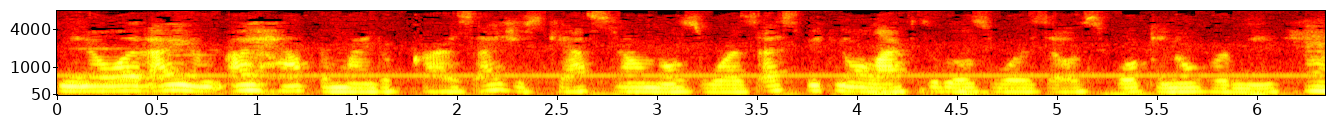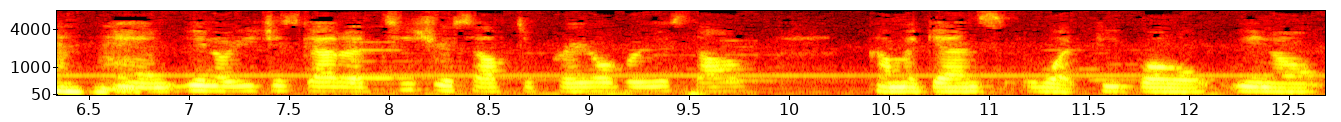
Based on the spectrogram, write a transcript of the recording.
you know what? I am. I have the mind of Christ. I just cast down those words. I speak no life to those words that was spoken over me. Mm-hmm. And you know, you just gotta teach yourself to pray over yourself. Come against what people, you know,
